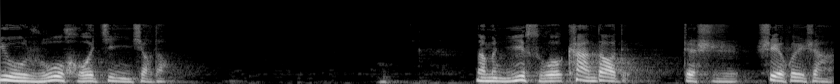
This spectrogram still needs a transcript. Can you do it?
又如何尽孝道？那么你所看到的，这是社会上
